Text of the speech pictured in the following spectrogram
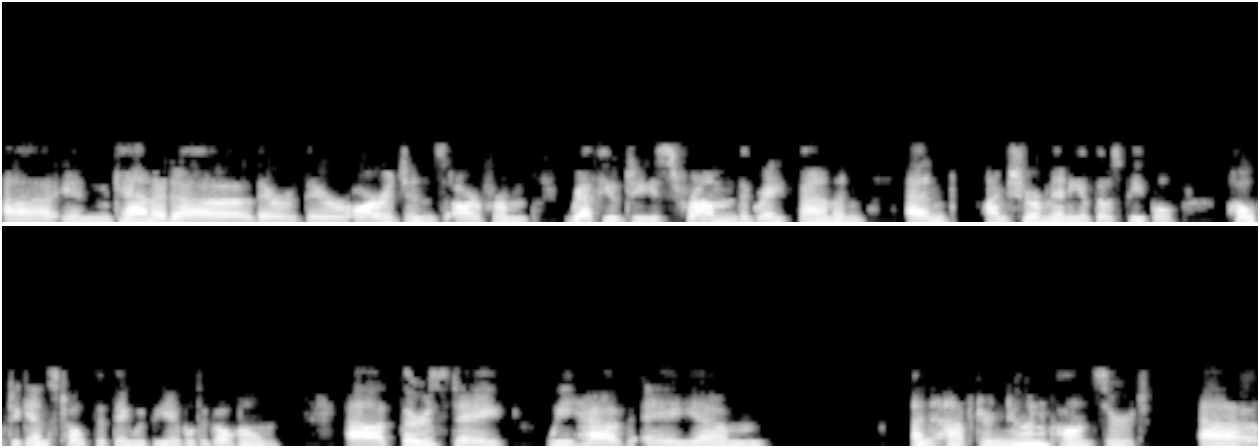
uh, in Canada, their their origins are from refugees from the Great Famine, and I'm sure many of those people hoped against hope that they would be able to go home. Uh, Thursday we have a um, an afternoon concert uh,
